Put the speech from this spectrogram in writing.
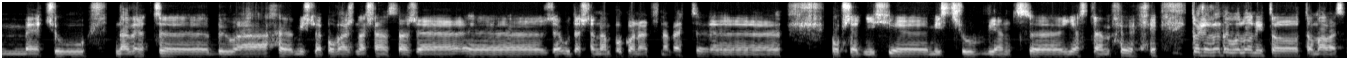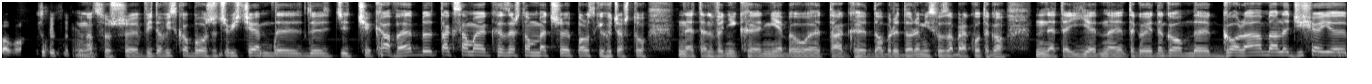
meczu nawet była, myślę, poważna szansa, że, że uda się nam pokonać nawet poprzednich mistrzów, więc jestem to, że zadowolony, to, to małe słowo. No cóż, widowisko było rzeczywiście ciekawe, tak samo jak zresztą mecz polski, chociaż tu ten wynik nie był tak dobry. Do remisu zabrakło tego, tej jednej, tego jednego e, gola, ale dzisiaj e,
